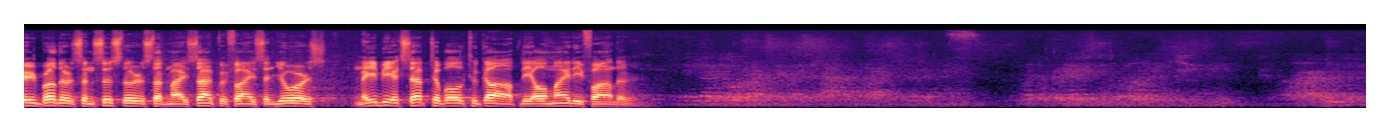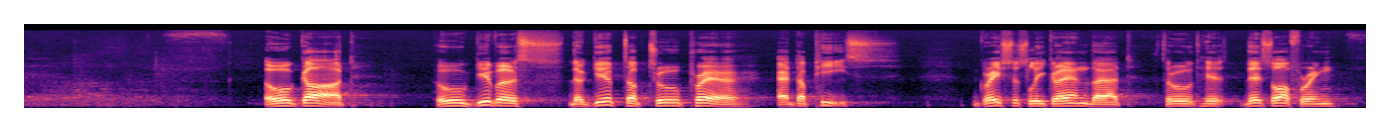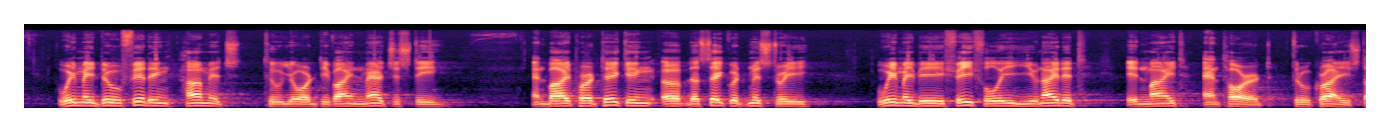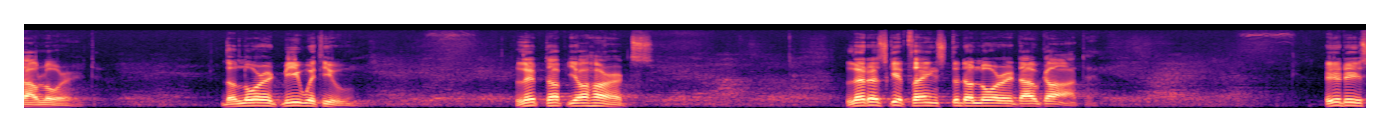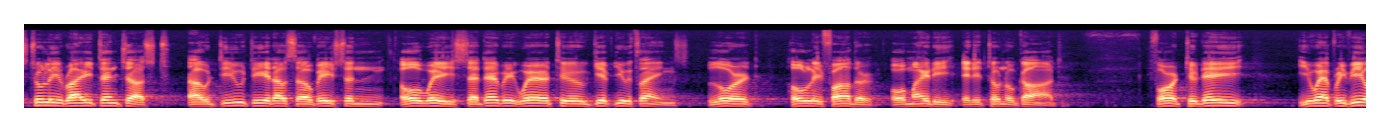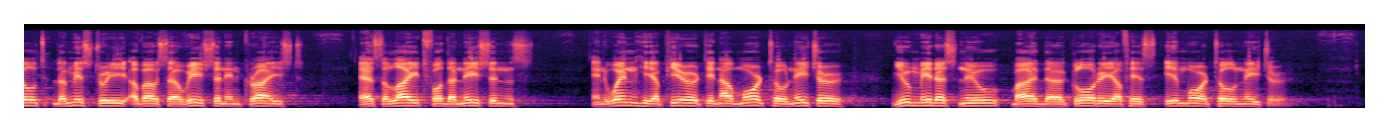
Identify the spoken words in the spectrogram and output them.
Pray, brothers and sisters, that my sacrifice and yours may be acceptable to God, the Almighty Father. O God, who give us the gift of true prayer and of peace, graciously grant that through his, this offering we may do fitting homage to your divine majesty, and by partaking of the sacred mystery, we may be faithfully united in might and heart through Christ our Lord. The Lord be with you. Lift up your hearts. Let us give thanks to the Lord our God. It is truly right and just, our duty and our salvation, always and everywhere to give you thanks, Lord, Holy Father, Almighty and eternal God. For today you have revealed the mystery of our salvation in Christ as a light for the nations, and when he appeared in our mortal nature, you made us new by the glory of his immortal nature.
